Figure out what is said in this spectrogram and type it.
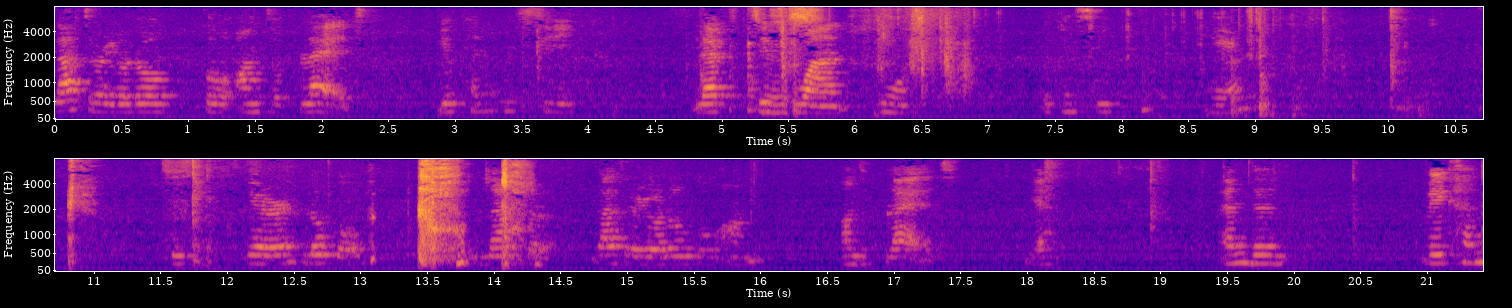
letter your logo on the blade. You can see like this Yes. one. Yeah. You can see here. This here logo letter letter your logo on on the blade. And then we can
